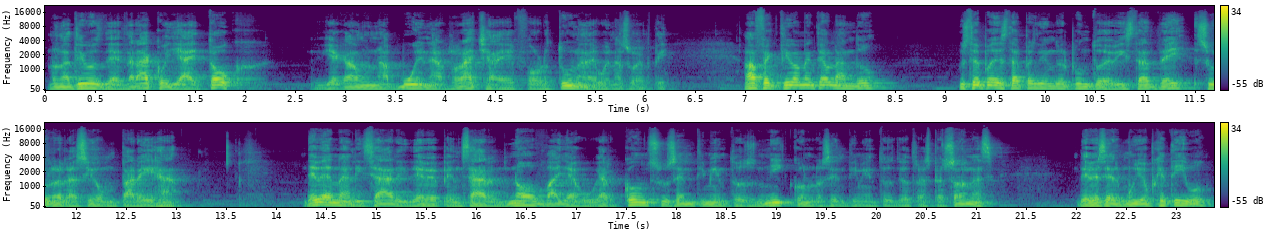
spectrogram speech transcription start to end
los nativos de Draco y Aetok llega una buena racha de fortuna, de buena suerte. Afectivamente hablando, usted puede estar perdiendo el punto de vista de su relación pareja. Debe analizar y debe pensar, no vaya a jugar con sus sentimientos ni con los sentimientos de otras personas. Debe ser muy objetivo,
